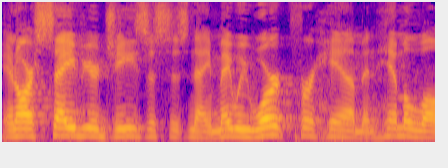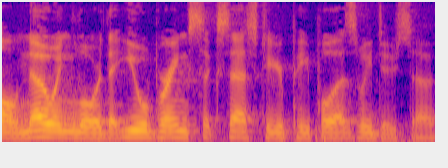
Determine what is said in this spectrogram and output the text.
in our Savior Jesus' name. May we work for Him and Him alone, knowing, Lord, that you will bring success to your people as we do so.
